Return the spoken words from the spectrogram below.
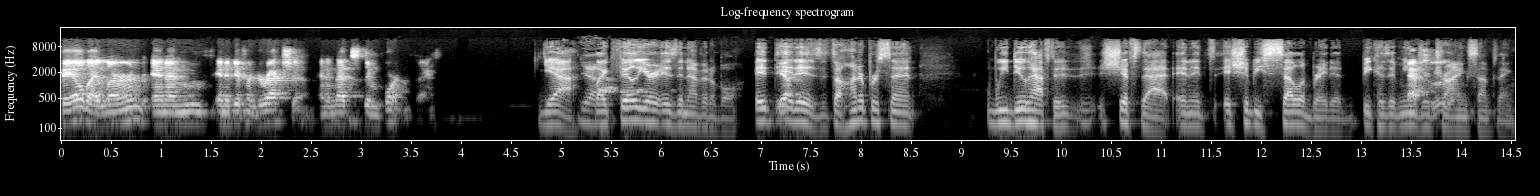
failed, I learned, and I moved in a different direction. And that's the important thing. Yeah. yeah. Like failure is inevitable. It, yeah. it is. It's a hundred percent. We do have to shift that and it's, it should be celebrated because it means Absolutely. you're trying something.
